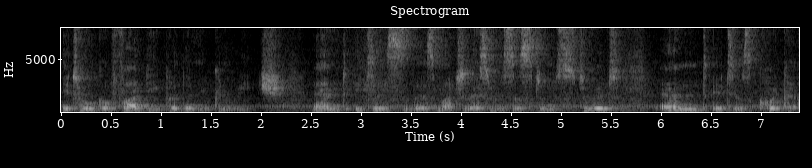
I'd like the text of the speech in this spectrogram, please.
It will go far deeper than you can reach, and it is there's much less resistance to it, and it is quicker.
